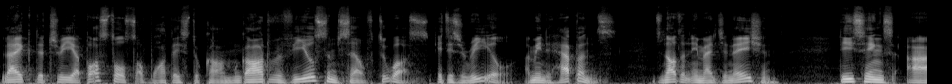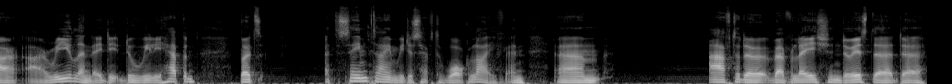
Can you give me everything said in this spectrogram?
like the three apostles, of what is to come. God reveals himself to us. It is real. I mean, it happens. It's not an imagination. These things are, are real and they do really happen. But at the same time, we just have to walk life. And um, after the revelation, there is the, the,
